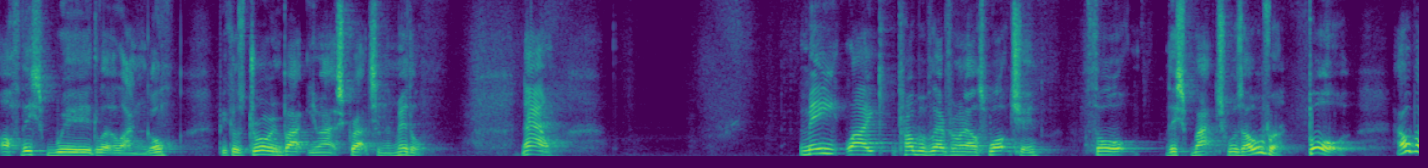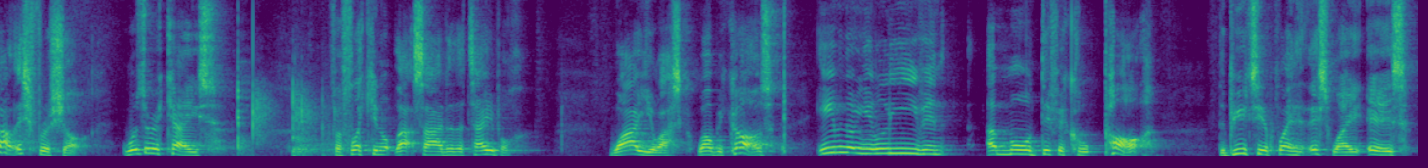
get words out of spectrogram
off this weird little angle because drawing back you might scratch in the middle. Now, me, like probably everyone else watching, thought this match was over. But how about this for a shot? Was there a case for flicking up that side of the table? Why, you ask? Well, because even though you're leaving a more difficult pot, the beauty of playing it this way is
